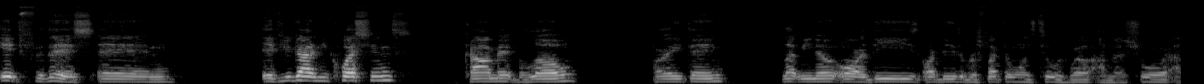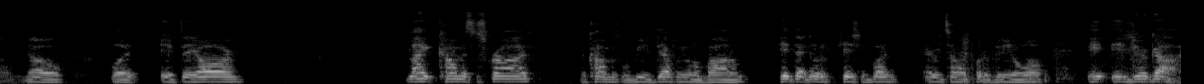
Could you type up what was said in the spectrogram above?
it for this. And if you got any questions, comment below or anything. Let me know. Or these are these the reflector ones too as well? I'm not sure. I don't know. But if they are, like, comment, subscribe. The comments will be definitely on the bottom. Hit that notification button every time I put a video up. It is your guy,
